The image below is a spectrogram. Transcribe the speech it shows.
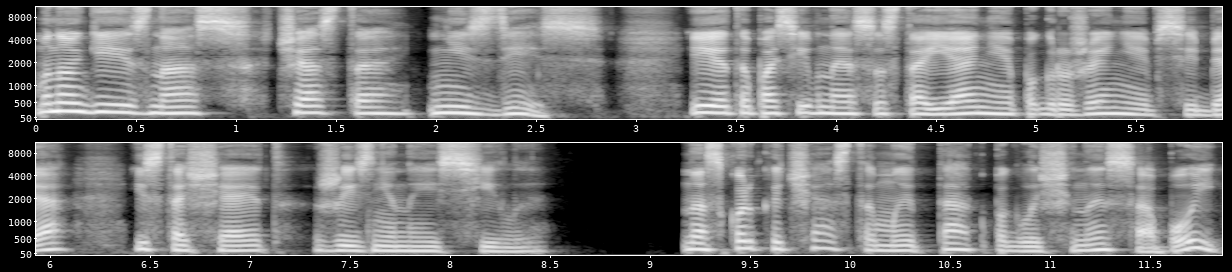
Многие из нас часто не здесь, и это пассивное состояние погружения в себя истощает жизненные силы. Насколько часто мы так поглощены собой,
